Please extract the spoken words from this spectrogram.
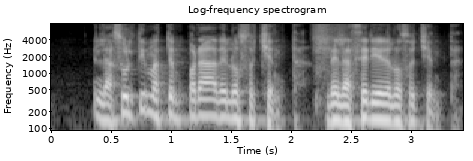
las últimas temporadas de los 80, de la serie de los 80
